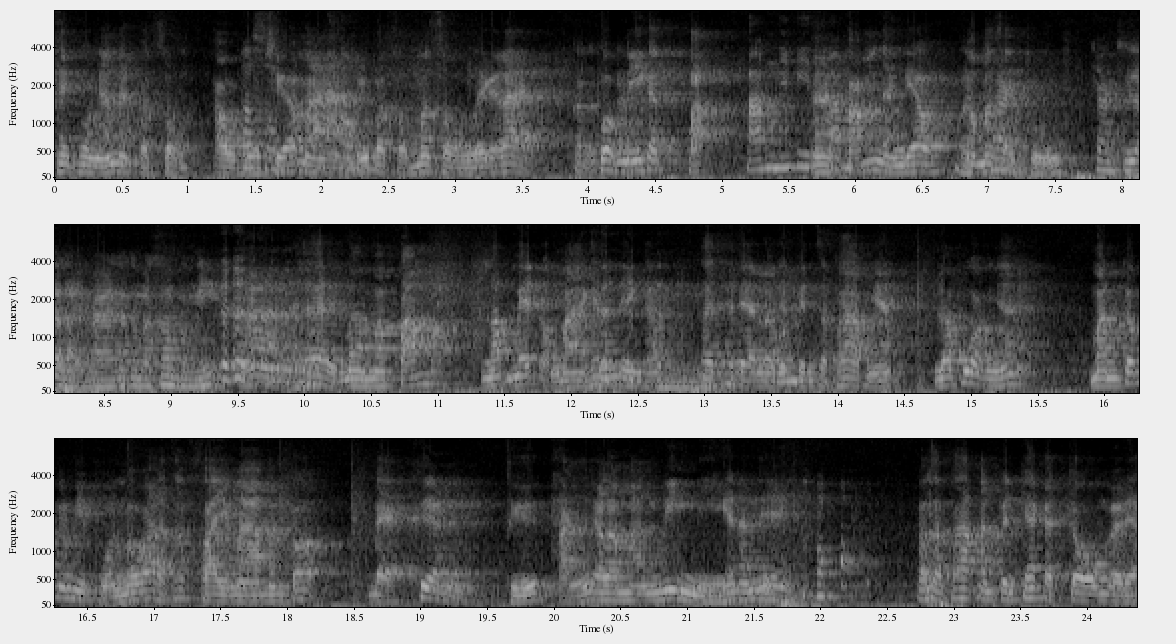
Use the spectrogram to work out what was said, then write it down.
ให้พวกนั้นนะผสมเอาหัวเชื้อมาผสมหรือผสมมาส่งเลยก็ได้ก็พวกนี้ก็ปั๊บ ปั๊มเนี่ยพี่อ่าปั๊ปั๊มมอย่างเดียวเอามาใส่ถุงช่างซื้ออะไรมาแล้วก็มาซ่อมตรงนี้ อ่าใช่มามาปั๊มนับเม็ดออกมาแค่นั้นเองครับอืมถ้าชายแดนเราจะเป็นสภาพเนี้ย แล้วพวกเนี้ย มันก็ไม่มีผลเพราะว่าถ้าไฟมามันก็แบกเครื่องถือถังกระมังวิ่งหนีแค่นั้นเอง เพราะสภาพมันเป็นแค่กระโจมแบบนี้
